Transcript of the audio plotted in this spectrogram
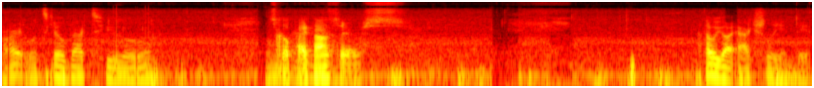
Alright, let's go back to... Let's go back downstairs. I thought we got actually invaded.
